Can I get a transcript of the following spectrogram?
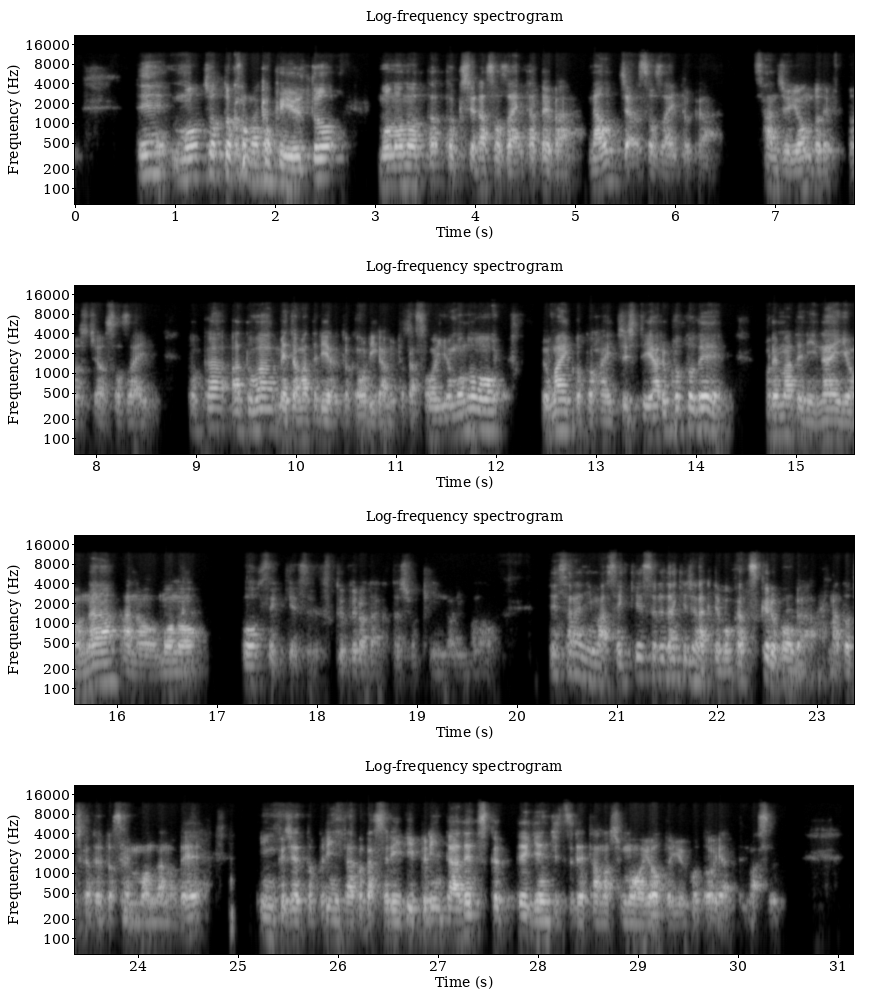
で、もうちょっと細かく言うと、ものの特殊な素材、例えば治っちゃう素材とか、34度で沸騰しちゃう素材とか、あとはメタマテリアルとか折り紙とかそういうものをうまいこと配置してやることで、これまでにないようなあのものを設計する服、プロダクト、食品乗り物。で、さらにまあ設計するだけじゃなくて、僕は作る方が、まあ、どっちかというと専門なので、インクジェットプリンターとか 3D プリンターで作って現実で楽しもうよということをやってます。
